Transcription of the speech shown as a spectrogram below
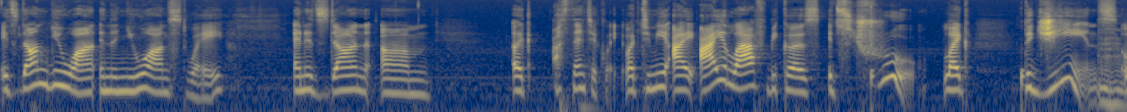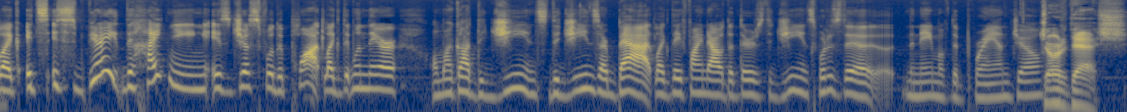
it's done nuan- in a nuanced way and it's done um like authentically like to me i i laugh because it's true like the genes like it's it's very the heightening is just for the plot like the, when they're oh my god the genes the genes are bad like they find out that there's the genes what is the the name of the brand joe Jordash.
